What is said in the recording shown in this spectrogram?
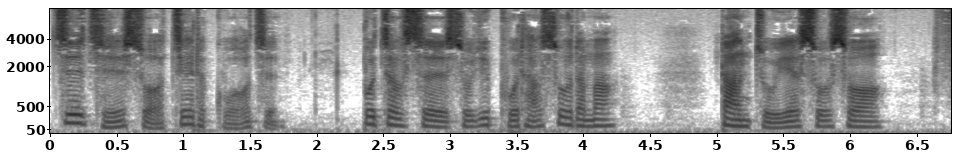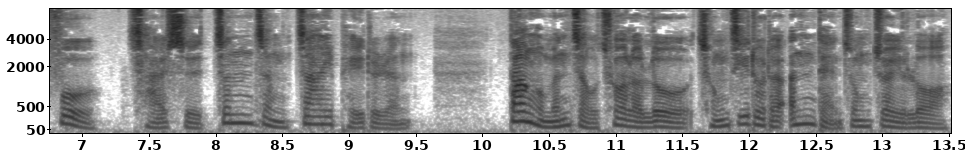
枝子所结的果子，不就是属于葡萄树的吗？但主耶稣说，父才是真正栽培的人。当我们走错了路，从基督的恩典中坠落，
